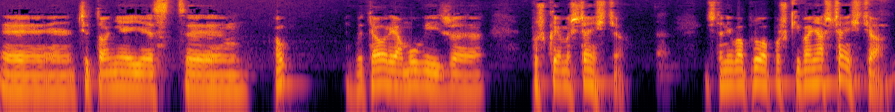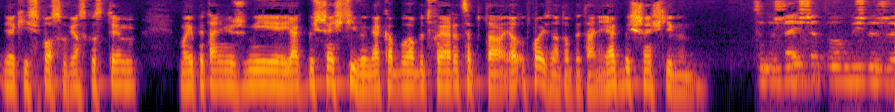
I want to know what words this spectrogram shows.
e, czy to nie jest, e, no, teoria mówi, że poszukujemy szczęścia. Tak. Czy to nie była próba poszukiwania szczęścia w jakiś sposób? W związku z tym moje pytanie brzmi, jak być szczęśliwym? Jaka byłaby Twoja recepta, odpowiedź na to pytanie? Jak być szczęśliwym? Co do szczęścia, to myślę, że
